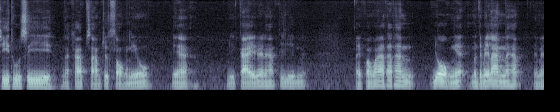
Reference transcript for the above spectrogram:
G2C นะครับ 3.2 นิ้วเนี่ยฮะมีไกลด้วยนะครับที่ลิ้นหมายความว่าถ้าท่านโยกเงี้ยมันจะไม่ลั่นนะครับเห็นไหม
